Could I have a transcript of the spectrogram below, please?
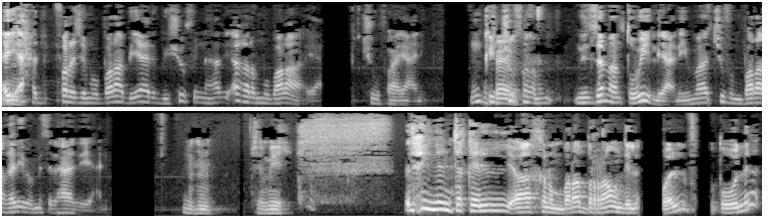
أي أحد يتفرج المباراة بيعرف بيشوف إن هذه أغرب مباراة يعني تشوفها يعني. ممكن فعلا. تشوفها من زمن طويل يعني ما تشوف مباراة غريبة مثل هذه يعني. جميل. الحين ننتقل لآخر مباراة بال round الأول في البطولة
